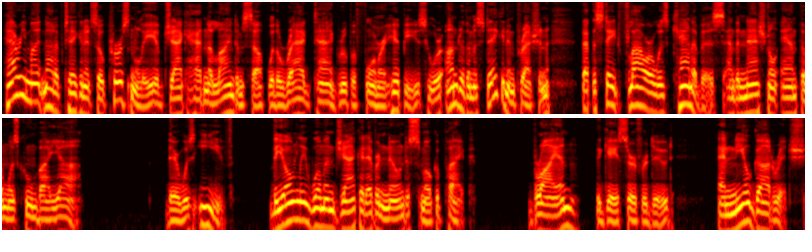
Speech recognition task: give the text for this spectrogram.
Harry might not have taken it so personally if Jack hadn't aligned himself with a ragtag group of former hippies who were under the mistaken impression that the state flower was cannabis and the national anthem was kumbaya. There was Eve, the only woman Jack had ever known to smoke a pipe. Brian, the gay surfer dude, and Neil Goderich,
